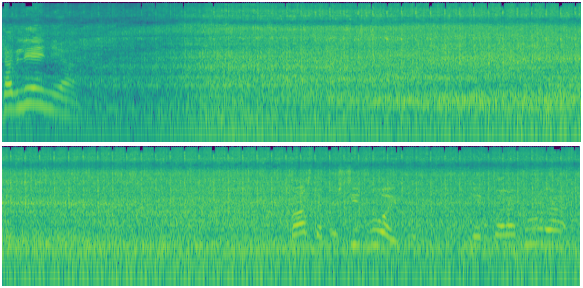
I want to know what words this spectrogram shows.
давлення. Бачите, почти двойку. Температура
